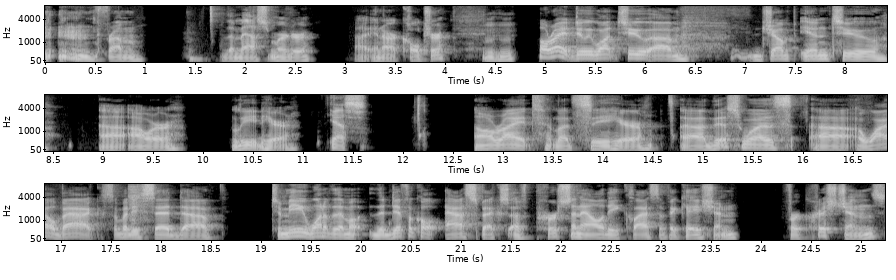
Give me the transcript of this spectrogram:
from the mass murder uh, in our culture. Mm-hmm. All right. Do we want to um, jump into uh, our lead here? Yes. All right, let's see here. Uh, this was uh, a while back. Somebody said uh, to me, one of the the difficult aspects of personality classification for Christians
